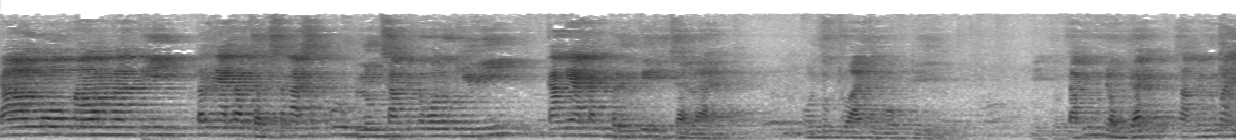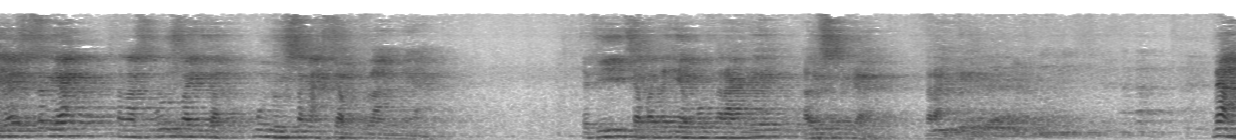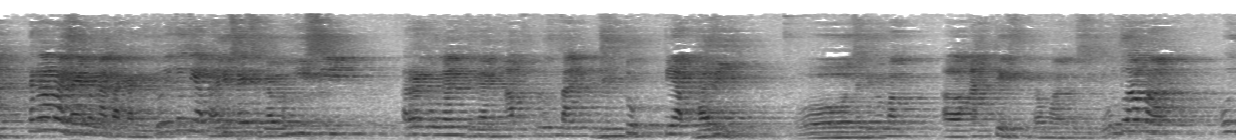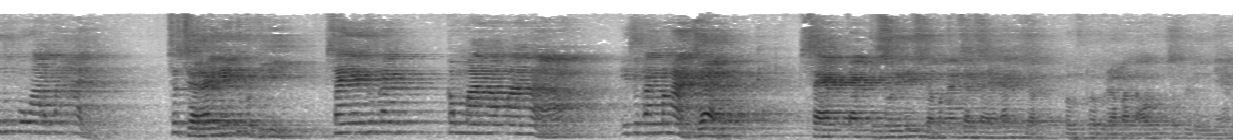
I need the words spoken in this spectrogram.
Kalau malam nanti ternyata jam setengah sepuluh belum sampai ke Wonogiri kami akan berhenti di jalan untuk doa di mobil. Itu. Tapi mudah-mudahan sampai rumah ya suster ya setengah sepuluh supaya tidak mundur setengah jam pulangnya. Jadi siapa tadi yang mau terakhir harus segera terakhir. Nah, kenapa saya mengatakan itu? Itu tiap hari saya juga mengisi renungan dengan uploadan YouTube tiap hari. Oh, jadi memang uh, aktif romantis itu. Untuk apa? Untuk pewartaan. Sejarahnya itu begini. Saya itu kan ke mana-mana itu kan mengajar. Saya di Solo ini sudah mengajar saya kan sudah beberapa tahun sebelumnya.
